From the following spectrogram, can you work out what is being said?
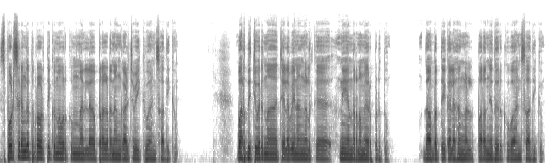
സ്പോർട്സ് രംഗത്ത് പ്രവർത്തിക്കുന്നവർക്കും നല്ല പ്രകടനം കാഴ്ചവയ്ക്കുവാൻ സാധിക്കും. വർദ്ധിച്ചു വരുന്ന ചെലവിനങ്ങൾക്ക് നിയന്ത്രണം ഏർപ്പെടുത്തും. ദാമ്പത്യ കലഹങ്ങൾ പറഞ്ഞു തീർക്കുവാൻ സാധിക്കും.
